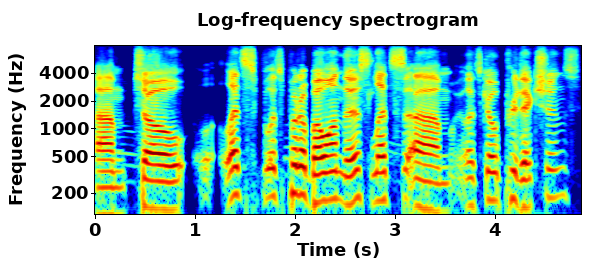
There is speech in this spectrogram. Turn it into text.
Um, so let's let's put a bow on this. Let's um, let's go predictions.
